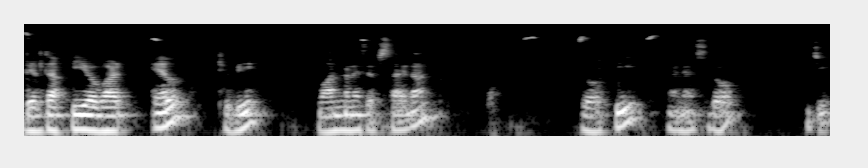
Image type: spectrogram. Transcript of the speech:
delta P over L to be 1 minus epsilon rho P minus rho G.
